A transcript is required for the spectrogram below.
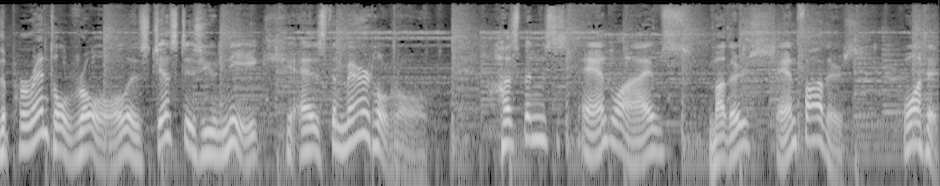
The parental role is just as unique as the marital role. Husbands and wives, mothers and fathers. Wanted.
